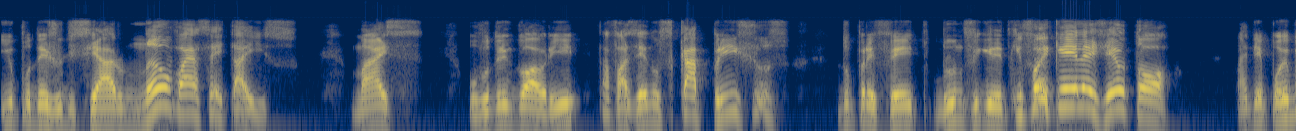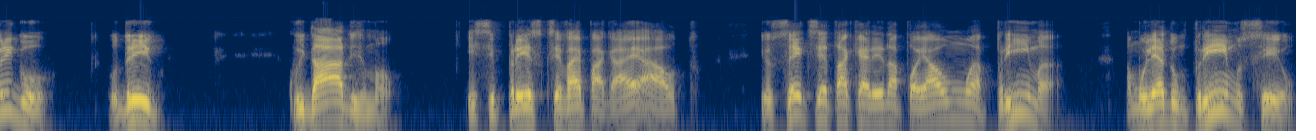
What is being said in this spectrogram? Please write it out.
E o Poder Judiciário não vai aceitar isso. Mas o Rodrigo do Auri está fazendo os caprichos do prefeito Bruno Figueiredo, que foi quem elegeu o Thor, mas depois brigou. Rodrigo, cuidado, irmão. Esse preço que você vai pagar é alto. Eu sei que você está querendo apoiar uma prima, a mulher de um primo seu,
